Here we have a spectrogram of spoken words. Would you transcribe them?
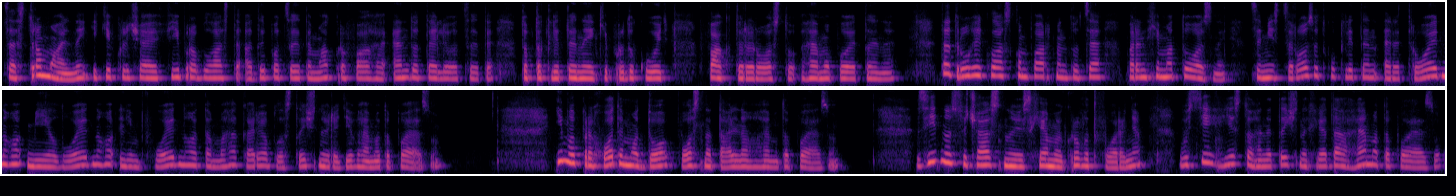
це стромальний, який включає фібробласти, адипоцити, макрофаги, ендотеліоцити, тобто клітини, які продукують фактори росту, гемопоетини. Та другий клас компартменту це паренхіматозний, це місце розвитку клітин еритроїдного, мієлоїдного, лімфоїдного та мегакаріопластичної рядів гематопоезу. І ми переходимо до постнатального гематопоезу. Згідно з сучасною схемою кровотворення, в усіх гістогенетичних рядах гематопоезу,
